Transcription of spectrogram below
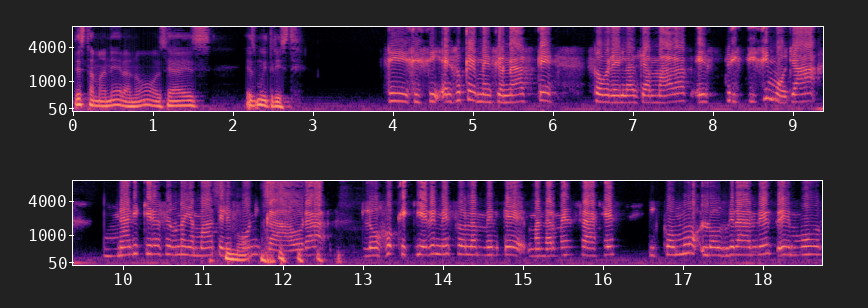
de esta manera, ¿no? O sea, es, es muy triste. Sí, sí, sí, eso que mencionaste sobre las llamadas es tristísimo. Ya nadie quiere hacer una llamada telefónica. Ahora lo que quieren es solamente mandar mensajes y como los grandes hemos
